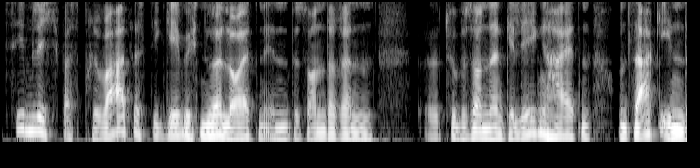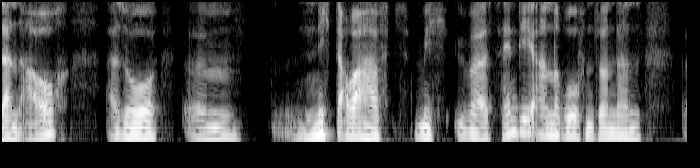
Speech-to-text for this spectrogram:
ziemlich was Privates, die gebe ich nur Leuten in besonderen, äh, zu besonderen Gelegenheiten und sag ihnen dann auch, also ähm, nicht dauerhaft mich übers Handy anrufen, sondern äh,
